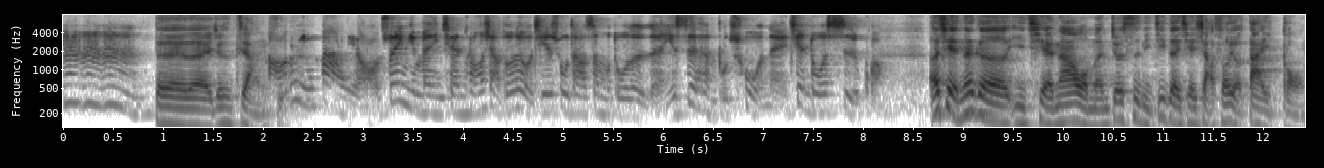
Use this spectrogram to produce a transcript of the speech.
嗯嗯嗯。对对对，就是这样子。好厉害哦！所以你们以前从小都是有接触到这么多的人，也是很不错呢，见多识广。而且那个以前呢，我们就是你记得以前小时候有代工。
